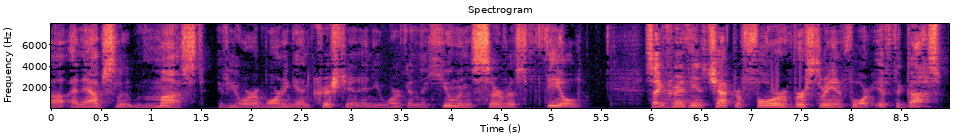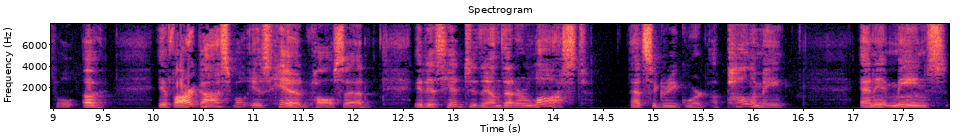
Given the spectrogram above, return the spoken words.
uh, an absolute must if you are a born again Christian and you work in the human service field. 2 Corinthians chapter 4 verse 3 and 4 if the gospel of if our gospel is hid Paul said it is hid to them that are lost that's the Greek word apollumi and it means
